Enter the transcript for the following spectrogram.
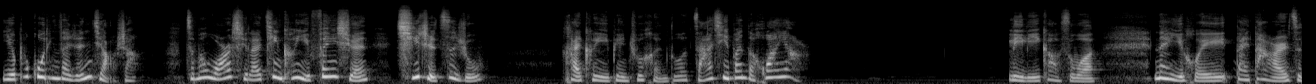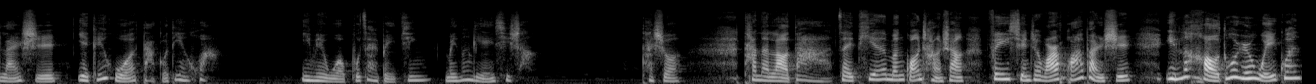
也不固定在人脚上，怎么玩起来竟可以飞旋、起止自如，还可以变出很多杂技般的花样？李黎告诉我，那一回带大儿子来时，也给我打过电话，因为我不在北京，没能联系上。他说，他那老大在天安门广场上飞旋着玩滑板时，引了好多人围观，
